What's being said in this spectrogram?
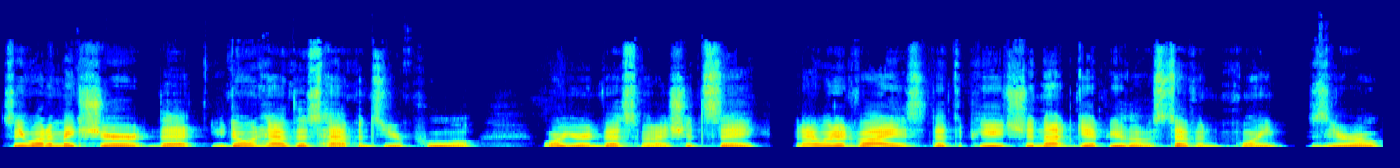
So you want to make sure that you don't have this happen to your pool or your investment, I should say. And I would advise that the pH should not get below 7.0.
